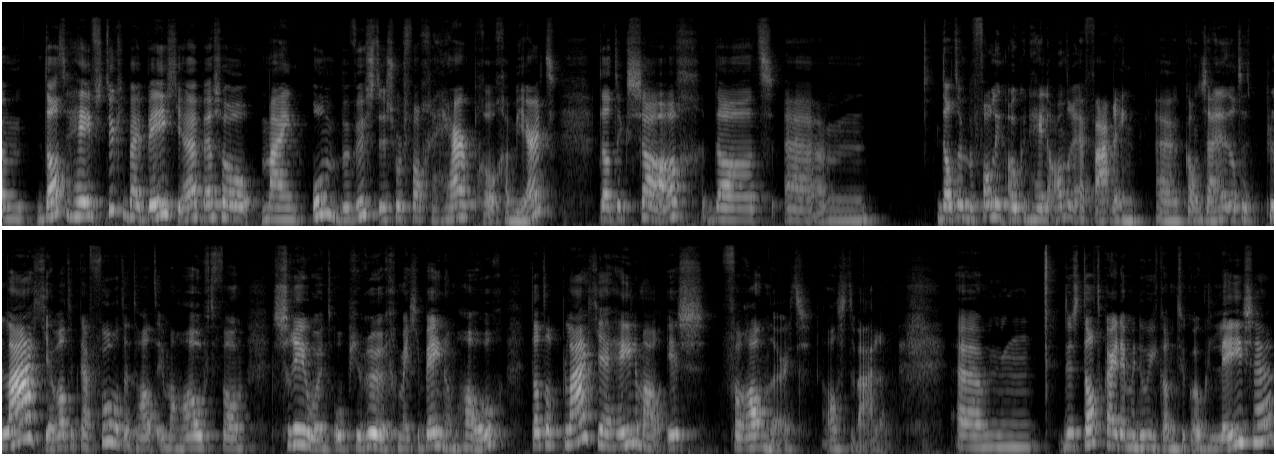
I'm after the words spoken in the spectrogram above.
um, dat heeft stukje bij beetje best wel mijn onbewuste soort van geherprogrammeerd. Dat ik zag dat... Um, dat een bevalling ook een hele andere ervaring uh, kan zijn. En dat het plaatje wat ik daarvoor altijd had in mijn hoofd van schreeuwend op je rug met je benen omhoog, dat dat plaatje helemaal is veranderd, als het ware. Um, dus dat kan je daarmee doen. Je kan natuurlijk ook lezen.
